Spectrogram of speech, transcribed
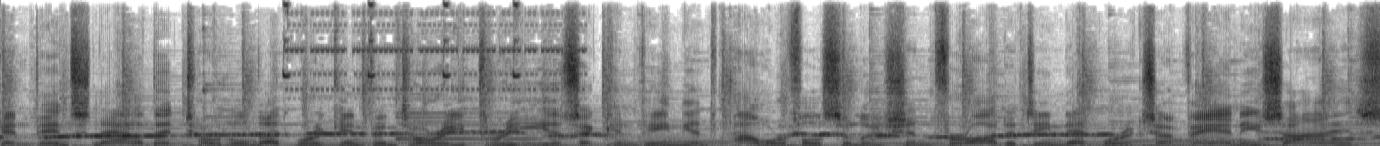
Convinced now that Total Network Inventory 3 is a convenient, powerful solution for auditing networks of any size?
